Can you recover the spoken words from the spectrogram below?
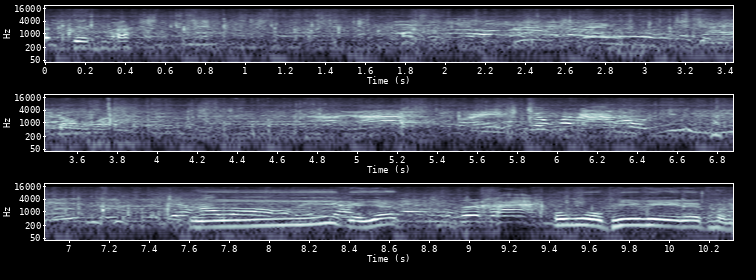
เก็บเก็บมาอีกะยัดโอ้โหพีวีเลยทน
